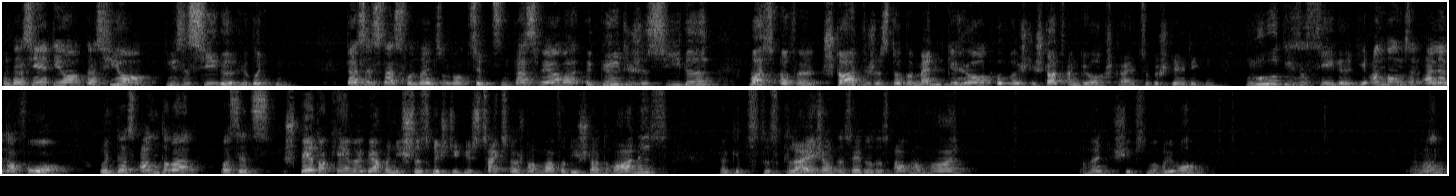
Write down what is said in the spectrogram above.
Und da seht ihr, dass hier dieses Siegel hier unten, das ist das von 1917. Das wäre ein gültiges Siegel, was auf ein staatliches Dokument gehört, um euch die Staatsangehörigkeit zu bestätigen. Nur dieses Siegel, die anderen sind alle davor. Und das andere, was jetzt später käme, wäre nicht das Richtige. Ich zeige es euch nochmal für die Stadt Ranis. Da gibt es das Gleiche, da seht ihr das auch nochmal. Moment, ich schiebe es mal rüber. Ja,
